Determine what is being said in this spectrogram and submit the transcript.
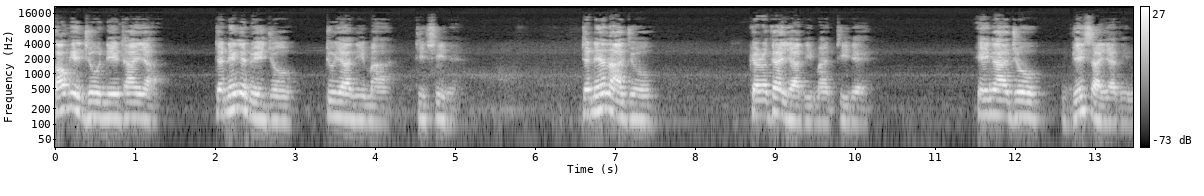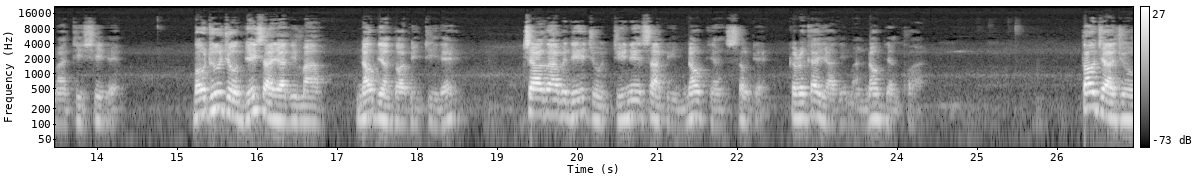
ကောင်းကင်ဂျိုနေထားရတနင်္ဂနွေဂျိုတူရသည်မှာတည်ရှိတယ်တနင်္လာဂျိုကရကတ်ရာသီမှာတည်တယ်အင်္ဂါဂျိုပြိဿာရာသီမှာတည်ရှိတယ်ဗုဒ္ဓဂျိုပြိဿာရာသီမှာနောက်ပြန်သွားပြီးတည်တယ်ကြာသာပတိဂျိုဒီနေ့စပြီးနောက်ပြန်ဆုတ်တယ်ကရကတ်ရာသီမှာနောက်ပြန်သွားတောက်ကြဂျို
